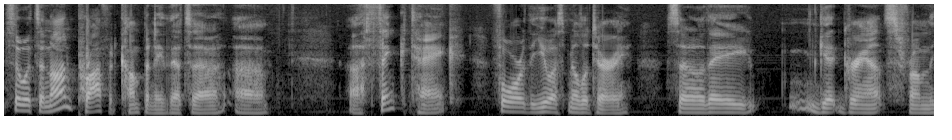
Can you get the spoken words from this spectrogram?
So it's a nonprofit company that's a, a, a think tank for the U.S. military. So they get grants from the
